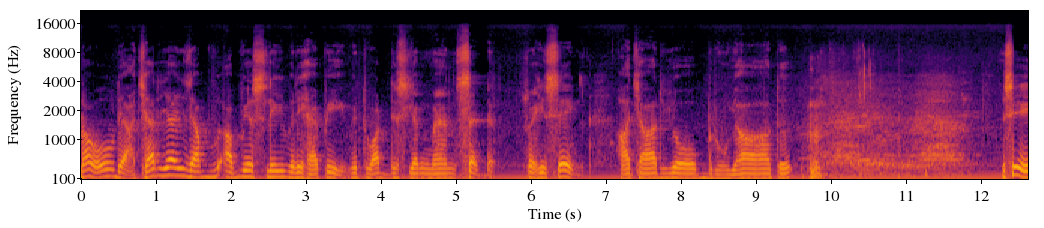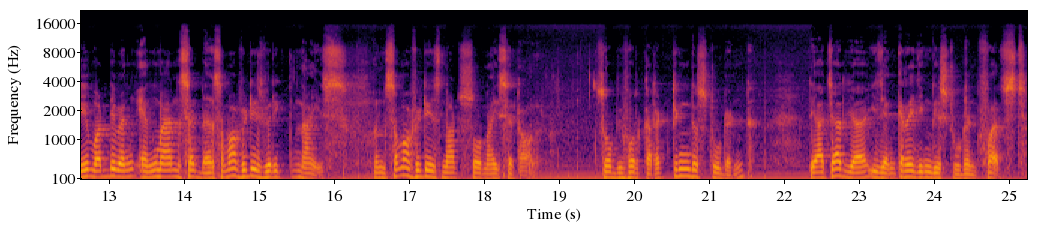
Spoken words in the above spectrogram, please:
Now, the Acharya is ob- obviously very happy with what this young man said. So he is saying, Acharyo Bruyat. you see, what the young man said, uh, some of it is very nice, and some of it is not so nice at all. So, before correcting the student, the Acharya is encouraging the student first.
